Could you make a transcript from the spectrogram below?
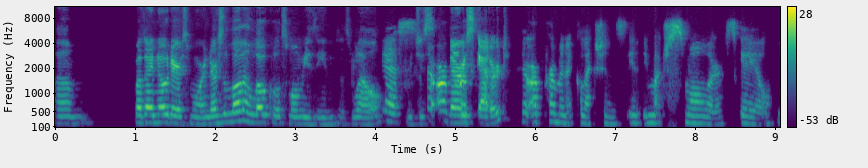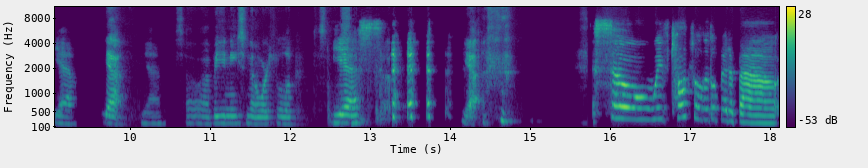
Um, but I know there's more, and there's a lot of local small museums as well, Yes. which is are very scattered. There are permanent collections in, in much smaller scale. Yeah. Yeah. Yeah. So, uh, but you need to know where to look. to Yes. yeah. So we've talked a little bit about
